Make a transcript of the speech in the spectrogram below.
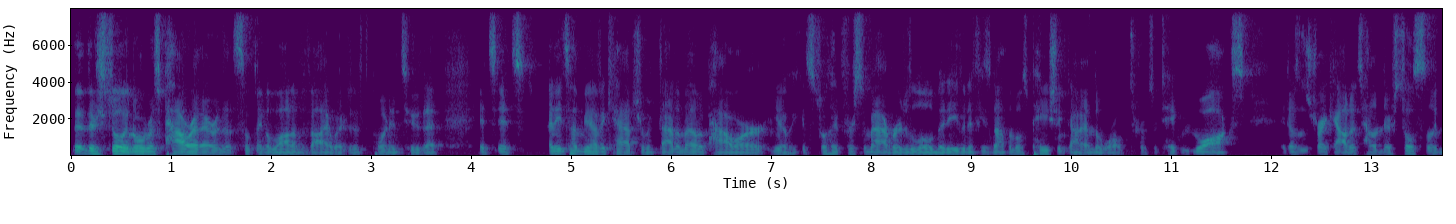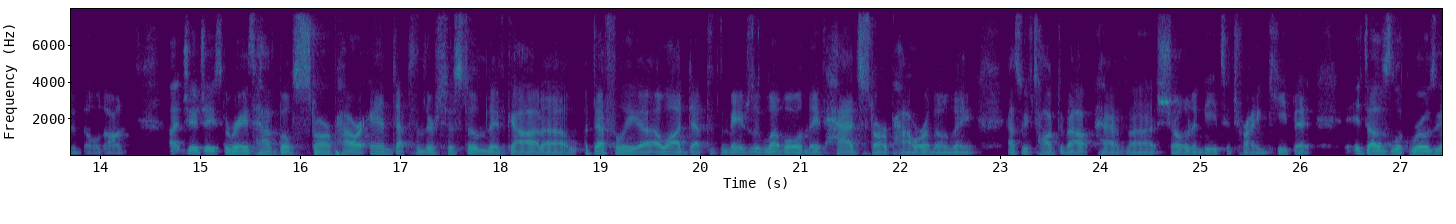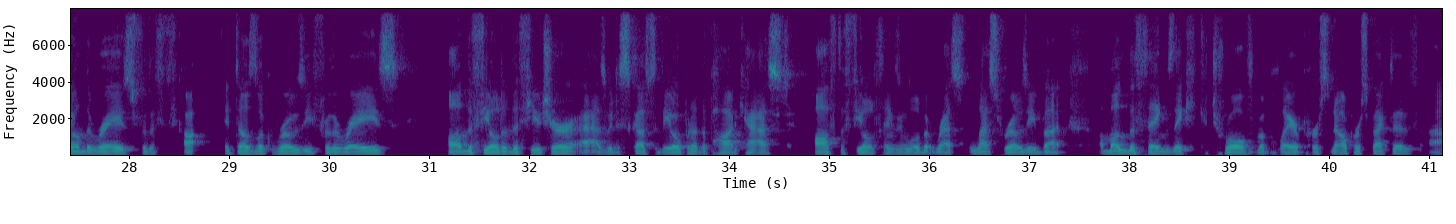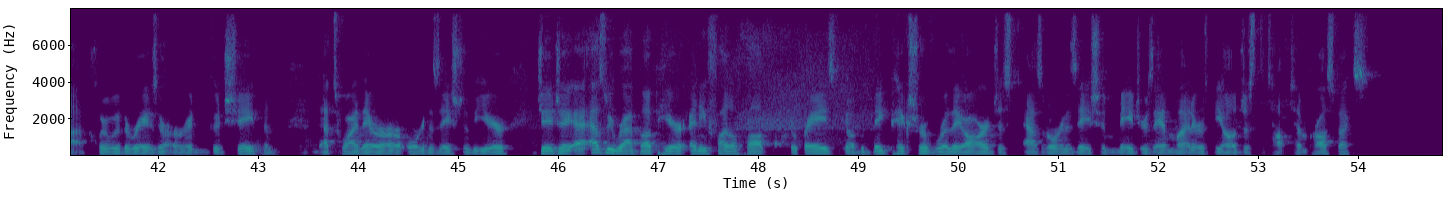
there's still enormous power there, and that's something a lot of evaluators have pointed to. That it's it's anytime you have a catcher with that amount of power, you know he can still hit for some average a little bit, even if he's not the most patient guy in the world in terms of taking walks. It doesn't strike out a ton. There's still something to build on. Uh, JJ's the Rays have both star power and depth in their system. They've got uh, definitely a, lot of depth at the major league level, and they've had star power, though they, as we've talked about, have uh, shown a need to try and keep it. It does look rosy on the Rays for the uh, it does look rosy for the Rays on the field in the future, as we discussed at the open of the podcast. Off the field, things are a little bit less, rosy, but among the things they can control from a player personnel perspective, uh, clearly the Rays are, are, in good shape, and that's why they're our organization of the year. JJ, as we wrap up here, any final thoughts on the Rays? You know, the big picture of where they are, just as an organization, majors and minors, beyond just the top ten prospects.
